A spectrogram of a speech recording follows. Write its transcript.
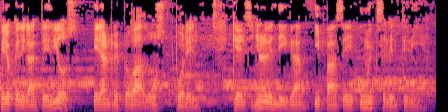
pero que delante de Dios eran reprobados por Él. Que el Señor le bendiga y pase un excelente día.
